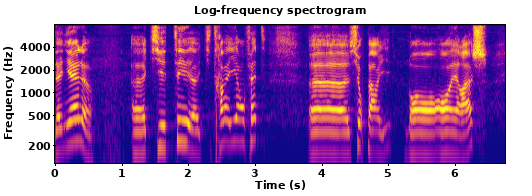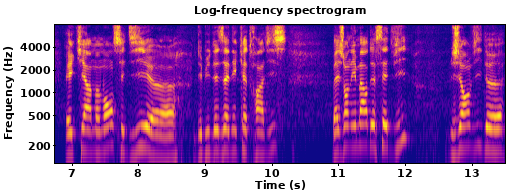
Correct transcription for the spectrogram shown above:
Daniel, euh, qui, était, euh, qui travaillait en fait sur Paris, en RH, et qui à un moment s'est dit, début des années 90, ben, j'en ai marre de cette vie, j'ai envie de,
